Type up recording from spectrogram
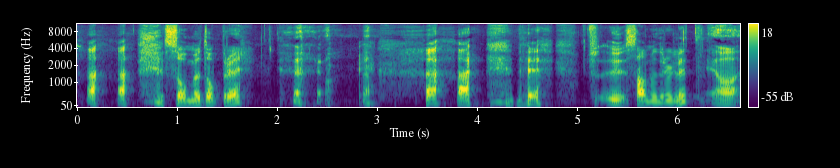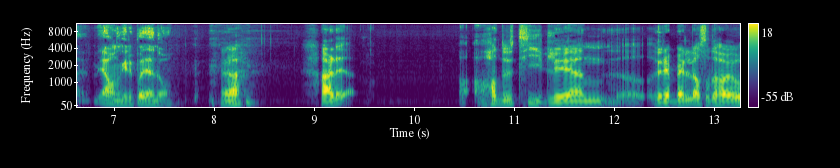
Som et opprør? ja. det, sammenrullet? Ja, jeg angrer på det nå. Ja. Er det Hadde du tidlig en rebell? Altså, det har jo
